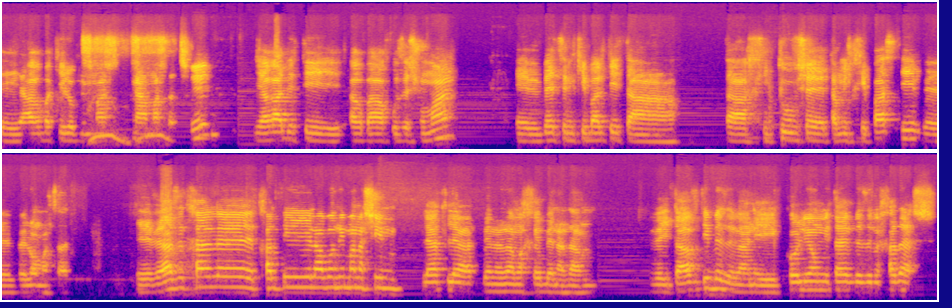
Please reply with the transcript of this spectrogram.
אה, ארבע קילו מהמסת שריר, ירדתי ארבעה אחוזי שומן, אה, ובעצם קיבלתי את החיטוב שתמיד חיפשתי ולא מצאתי. ואז התחל, התחלתי לעבוד עם אנשים, לאט לאט, בן אדם אחרי בן אדם, והתאהבתי בזה, ואני כל יום מתאהב בזה מחדש.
